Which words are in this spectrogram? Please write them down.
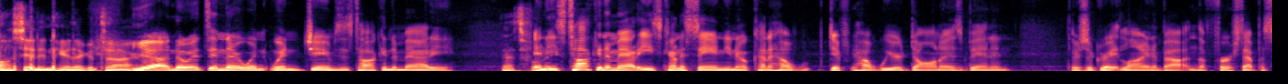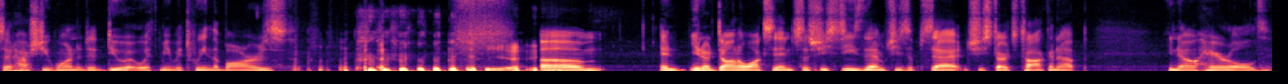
Oh, see, I didn't hear that guitar. yeah, no, it's in there when when James is talking to Maddy. That's funny. and he's talking to Maddy. He's kind of saying, you know, kind of how different, how weird Donna has been, and there's a great line about in the first episode how she wanted to do it with me between the bars. Um, and you know, Donna walks in, so she sees them. She's upset. She starts talking up, you know, Harold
